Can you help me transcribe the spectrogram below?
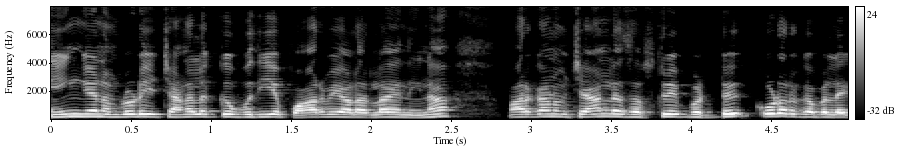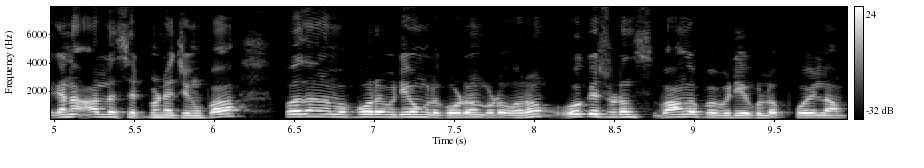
நீங்கள் நம்மளுடைய சேனலுக்கு புதிய பார்வையாளர்லாம் இருந்தீங்கன்னா மறக்காம நம்ம சேனலை சப்ஸ்கிரைப் பண்ணிட்டு கூட இருக்க பெல்லைக்கான ஆளில் செட் பண்ணி வச்சுங்கப்பா. இப்போ தான் நம்ம போகிற வீடியோ உங்களுக்கு உடனே கூட வரும். ஓகே ஸ்டூடெண்ட்ஸ் வாங்க இப்போ வீடியோக்குள்ளே போயிடலாம்.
